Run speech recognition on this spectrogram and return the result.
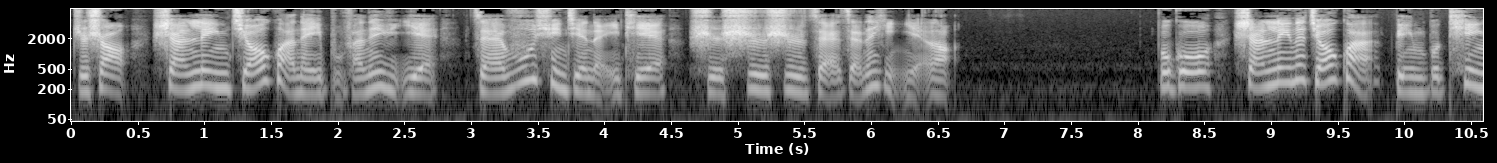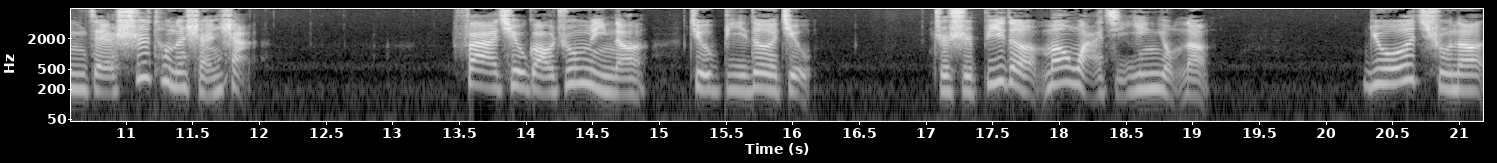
至少，圣灵浇灌那一部分的预言，在五旬节那一天是实实在在的应验了。不过，圣灵的浇灌并不停在使徒的身上。凡求告主名呢，就必得救。这是彼得没忘记引用的。约书呢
